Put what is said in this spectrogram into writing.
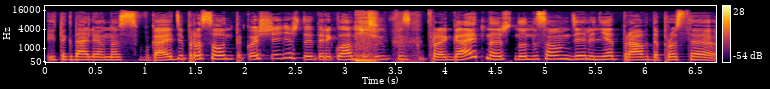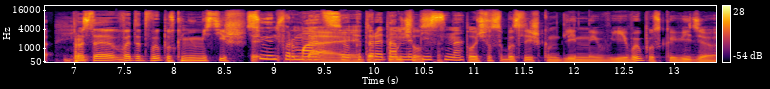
и так далее. У нас в гайде про сон такое ощущение, что это рекламный выпуск про гайд наш, но на самом деле нет, правда, просто... Просто в этот выпуск не уместишь... Всю информацию, да, которая там написана. Получился бы слишком длинный и выпуск, и видео.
